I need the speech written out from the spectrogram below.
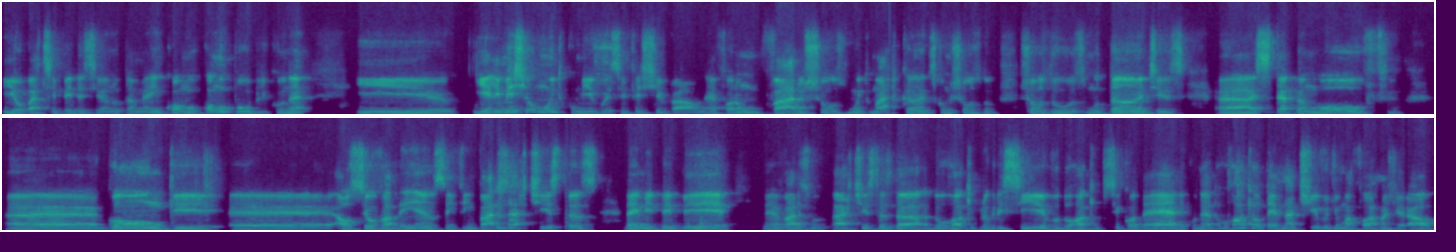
E eu participei desse ano também como como público, né? E, e, ele mexeu muito comigo esse festival, né? Foram vários shows muito marcantes, como shows, do, shows dos Mutantes, uh, Steppenwolf, uh, Gong, uh, Alceu Valença, enfim, vários artistas da MPB né, vários artistas da, do rock progressivo, do rock psicodélico, né, do rock alternativo de uma forma geral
